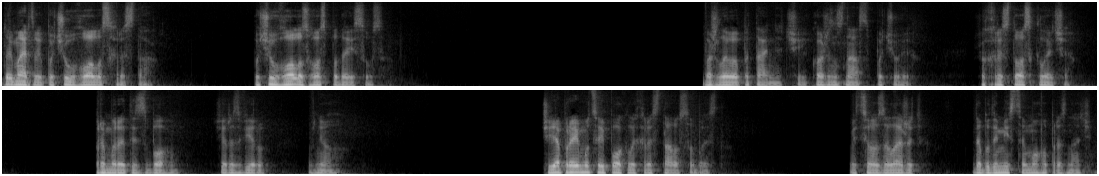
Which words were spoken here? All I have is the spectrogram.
Той мертвий почув голос Христа, почув голос Господа Ісуса. Важливе питання, чи кожен з нас почує, що Христос кличе примиритись з Богом через віру в Нього. Чи я прийму цей поклик Христа особисто? Від цього залежить, де буде місце мого призначення.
